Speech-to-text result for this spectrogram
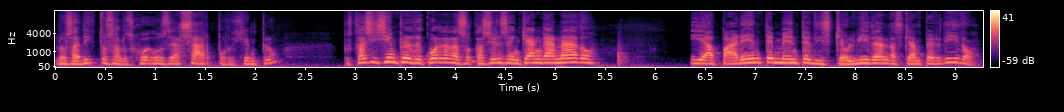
Los adictos a los juegos de azar, por ejemplo, pues casi siempre recuerdan las ocasiones en que han ganado y aparentemente que olvidan las que han perdido.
